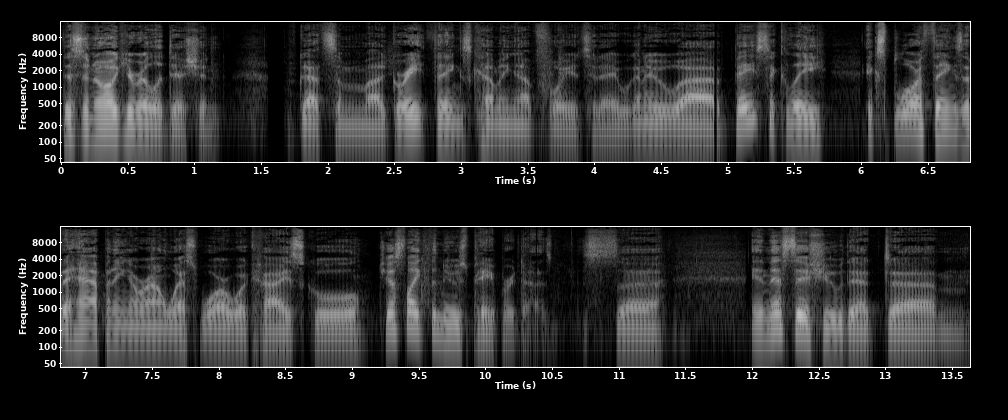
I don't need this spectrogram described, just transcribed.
this inaugural edition. We've got some uh, great things coming up for you today. We're going to uh, basically explore things that are happening around West Warwick High School, just like the newspaper does. This, uh, in this issue that um,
